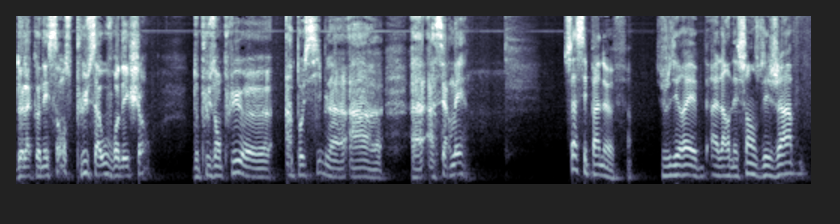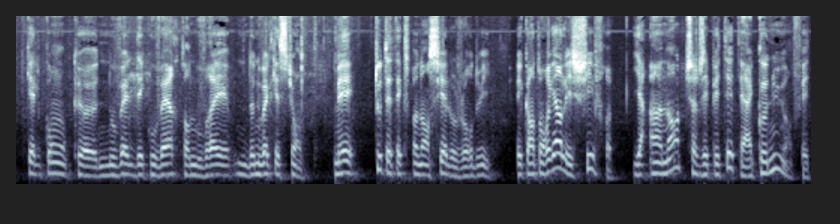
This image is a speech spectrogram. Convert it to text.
de la connaissance, plus ça ouvre des champs de plus en plus impossibles à, à cerner. Ça, c'est pas neuf. Je dirais, à la Renaissance déjà, quelconque nouvelle découverte en ouvrait de nouvelles questions. Mais tout est exponentiel aujourd'hui. Et quand on regarde les chiffres, il y a un an, ChatGPT était inconnu en fait.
